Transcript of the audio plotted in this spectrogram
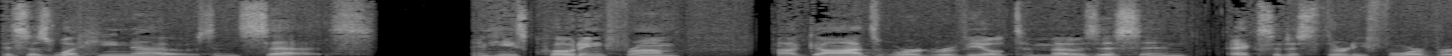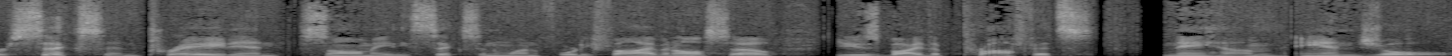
This is what he knows and says. And he's quoting from uh, God's word revealed to Moses in Exodus 34, verse 6, and prayed in Psalm 86 and 145, and also used by the prophets Nahum and Joel.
